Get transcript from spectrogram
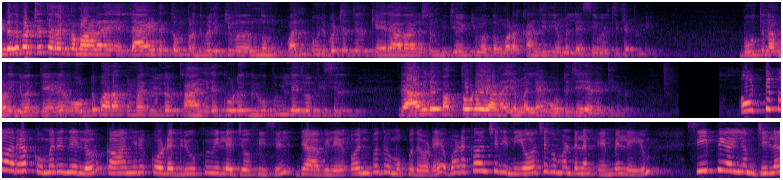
ഇടതുപക്ഷ തരംഗമാണ് എല്ലായിടത്തും പ്രതിഫലിക്കുന്നതെന്നും വൻ ഭൂരിപക്ഷത്തിൽ കെ രാധാകൃഷ്ണൻ വിജയിക്കുമെന്നും Vadakkanchery M L A Xavier Chillappally booth number ഇരുപത്തിയേഴ് ഓട്ടുപാറ കുമാരനല്ലൂർ കാഞ്ഞിരക്കോട് ഗ്രൂപ്പ് വില്ലേജ് ഓഫീസിൽ രാവിലെ പത്തോടെയാണ് എം എൽ എ വോട്ട് ചെയ്യാനെത്തിയത്. ഒട്ടുപാറ കുമരനെല്ലൂർ കാഞ്ഞിരക്കോട് ഗ്രൂപ്പ് വില്ലേജ് ഓഫീസിൽ രാവിലെ ഒൻപത് മുപ്പതോടെ വടക്കാഞ്ചേരി നിയോജക മണ്ഡലം എം എൽ എയും സി പി ഐ എം ജില്ലാ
